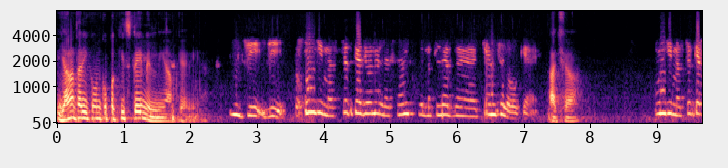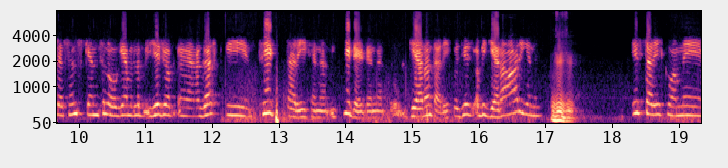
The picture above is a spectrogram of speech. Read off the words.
گیارہ تاریخ کو ان کو پکی اسٹے ملنی ہے آپ کہہ رہی ہیں۔ جی جی۔ تو ان کی مسجد کا جو ہے نا لائسنس مطلب کینسل ہو گیا ہے۔ اچھا۔ ان کی مسجد کا لائسنس کینسل ہو گیا مطلب یہ جو اگست کی تھری تاریخ ہے نا تھری ڈیٹ ہے نا تو گیارہ تاریخ کو جو ابھی گیارہ آ رہی ہے نا۔ جی جی۔ اس تاریخ کو ہم نے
